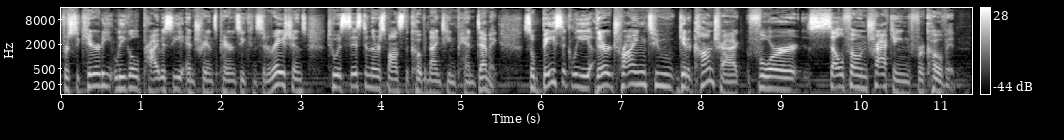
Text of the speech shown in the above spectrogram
for security, legal, privacy, and transparency considerations to assist in the response to the COVID 19 pandemic. So basically, they're trying to get a contract for cell phone tracking for COVID.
